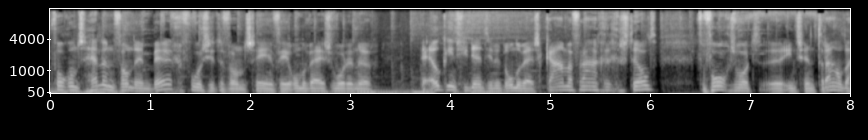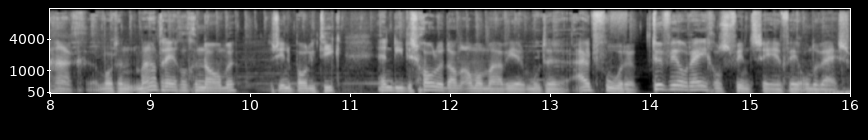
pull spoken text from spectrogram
Volgens Helen van den Berg, voorzitter van CNV Onderwijs... worden er bij elk incident in het onderwijs kamervragen gesteld. Vervolgens wordt uh, in Centraal Den Haag wordt een maatregel genomen, dus in de politiek... en die de scholen dan allemaal maar weer moeten uitvoeren. Te veel regels, vindt CNV Onderwijs.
